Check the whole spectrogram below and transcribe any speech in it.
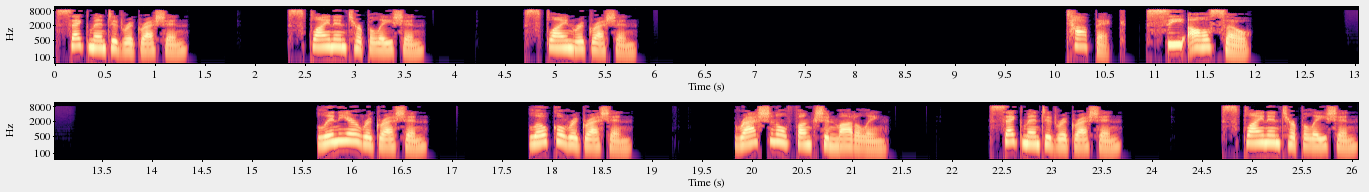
Segmented regression Spline interpolation Spline regression Topic. See also Linear regression Local regression Rational function modeling Segmented regression Spline interpolation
